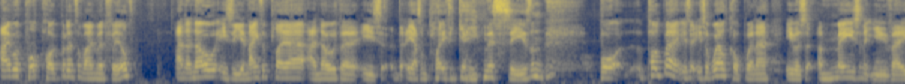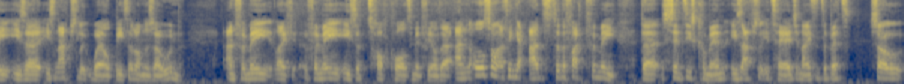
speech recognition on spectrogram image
I would put Pogba into my midfield. And I know he's a United player. I know that he's that he hasn't played a game this season. But Pogba is a, he's a World Cup winner. He was amazing at Juve. He's a he's an absolute world beater on his own. And for me, like for me, he's a top quality midfielder. And also, I think it adds to the fact for me that since he's come in, he's absolutely teared United to bits. So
